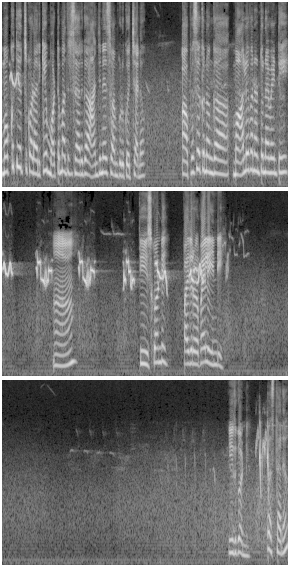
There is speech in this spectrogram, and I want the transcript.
మొక్కు తీర్చుకోవడానికి మొట్టమొదటిసారిగా ఆంజనేయ స్వామి గుడికి వచ్చాను. అపశకునంగా మాలేవనంటున్నావేంటి? తీసుకోండి. పది రూపాయలు ఇండి ఇదిగోండి. వస్తాను.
